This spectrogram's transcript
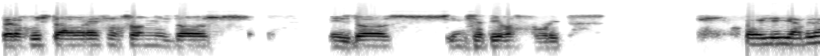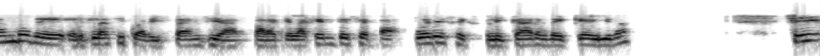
pero justo ahora esas son mis dos, mis dos iniciativas favoritas. Oye, y hablando del clásico a distancia, para que la gente sepa, ¿puedes explicar de qué iba? Sí,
